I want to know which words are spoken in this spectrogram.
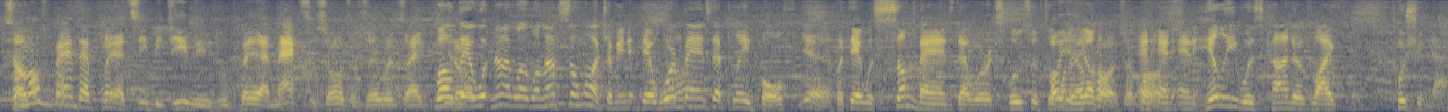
So So most bands that play at CBGB who play at Max's also, so it was like, Well, you know, there were no, well, well, not so much. I mean, there were bands that played both. Yeah. But there was some bands that were exclusive to Oh, one yeah, or the of other. course, of and, course. and and Hilly was kind of like pushing that.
